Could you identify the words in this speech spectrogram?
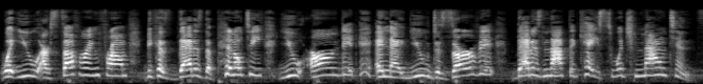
what you are suffering from because that is the penalty. You earned it and that you deserve it. That is not the case. Switch mountains.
